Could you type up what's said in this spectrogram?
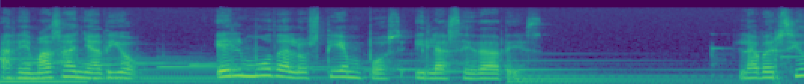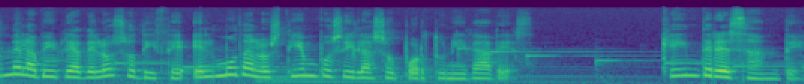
Además añadió, Él muda los tiempos y las edades la versión de la Biblia del oso dice, Él muda los tiempos y las oportunidades. Qué interesante.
